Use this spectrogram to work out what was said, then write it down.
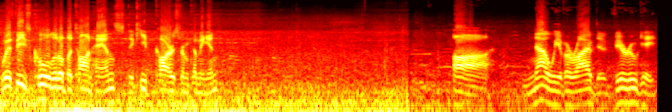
With these cool little baton hands to keep cars from coming in. Ah, now we have arrived at Viru Gate,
